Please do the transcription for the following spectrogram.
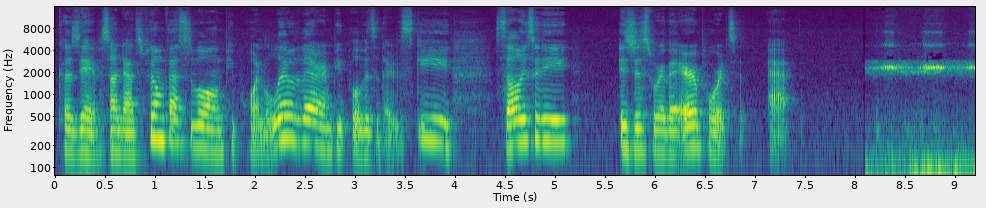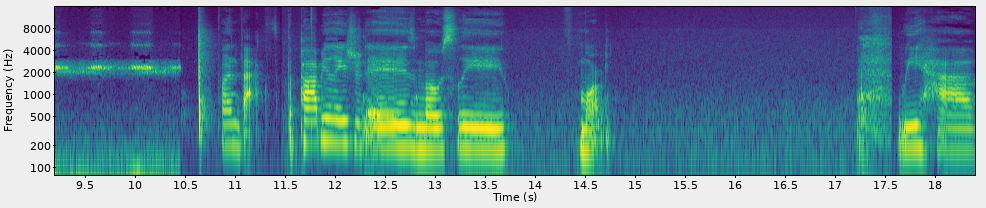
because they have Sundance Film Festival and people want to live there and people visit there to ski. Salt Lake City is just where the airport's at. Fun facts. The population is mostly Mormon. We have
